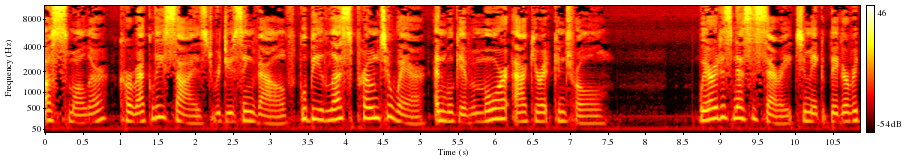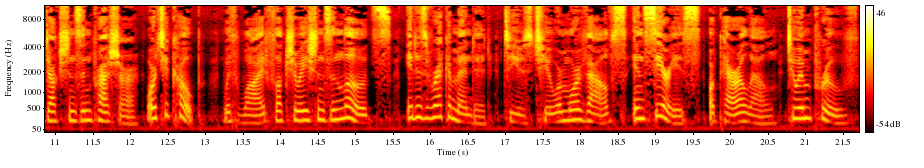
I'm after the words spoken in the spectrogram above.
A smaller, correctly sized reducing valve will be less prone to wear and will give more accurate control. Where it is necessary to make bigger reductions in pressure or to cope with wide fluctuations in loads, it is recommended to use two or more valves in series or parallel to improve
